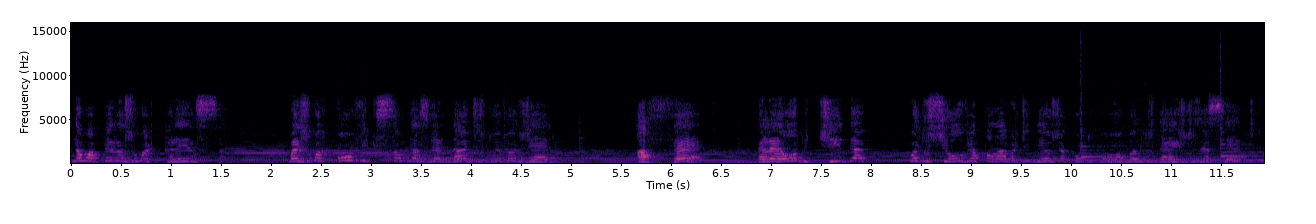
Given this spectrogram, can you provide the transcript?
Não apenas uma crença, mas uma convicção das verdades do Evangelho. A fé, ela é obtida quando se ouve a palavra de Deus, de acordo com Romanos 10, 17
